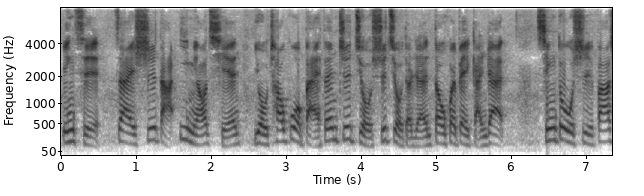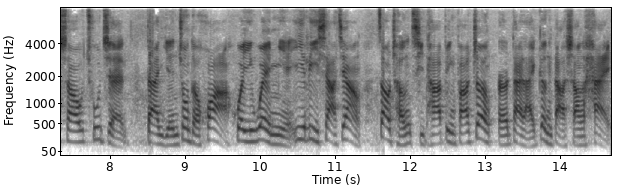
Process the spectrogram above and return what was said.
因此在施打疫苗前，有超过百分之九十九的人都会被感染。轻度是发烧出疹，但严重的话会因为免疫力下降，造成其他并发症而带来更大伤害。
